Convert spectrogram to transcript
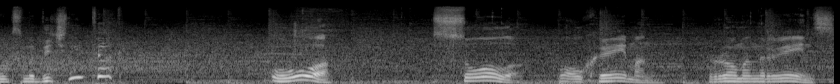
Лукс медичний, так. О! Соло. Пол Хейман. Роман Рейнс.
